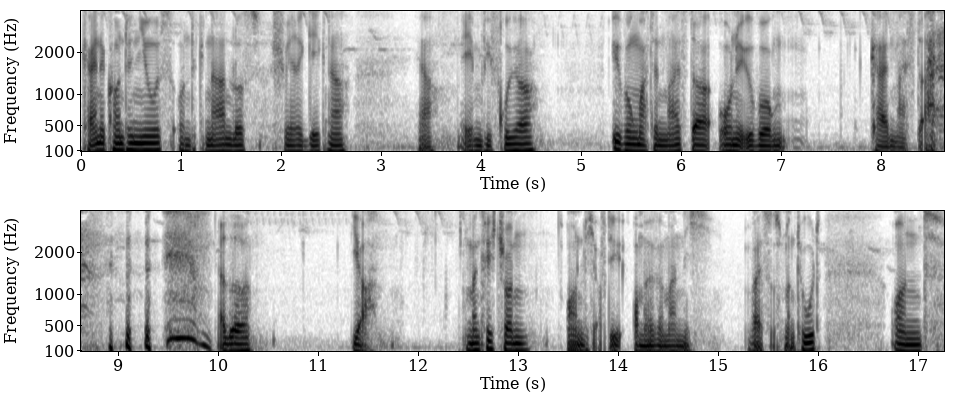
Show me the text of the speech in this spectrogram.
keine Continues und gnadenlos schwere Gegner. Ja, eben wie früher. Übung macht den Meister, ohne Übung kein Meister. also, ja, man kriegt schon ordentlich auf die Omme, wenn man nicht weiß, was man tut. Und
